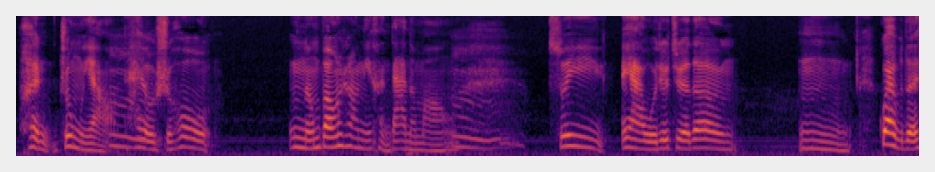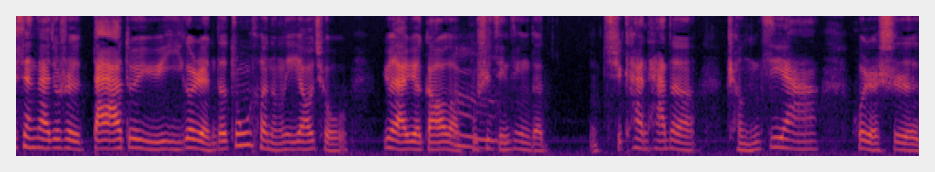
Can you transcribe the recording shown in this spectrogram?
很重要。它有时候能帮上你很大的忙。嗯，所以，哎呀，我就觉得。嗯，怪不得现在就是大家对于一个人的综合能力要求越来越高了，不是仅仅的去看他的成绩啊，或者是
